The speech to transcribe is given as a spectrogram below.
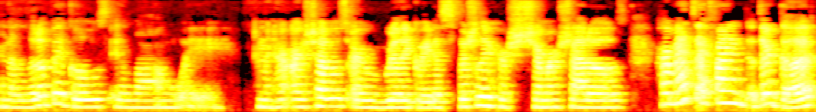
And a little bit goes a long way. I mean, her eyeshadows are really great, especially her shimmer shadows. Her mattes, I find they're good.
